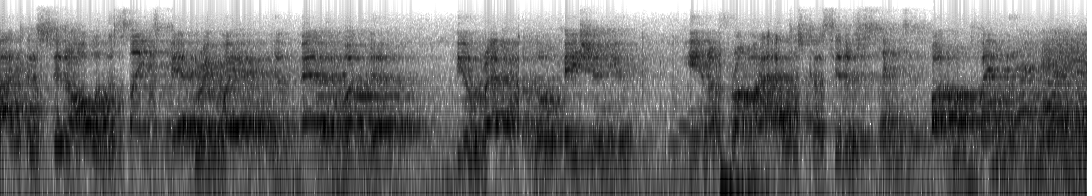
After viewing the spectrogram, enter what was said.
I consider all of the saints everywhere, doesn't matter what the geographical location you're in or from. I, I just consider saints as part of my family.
